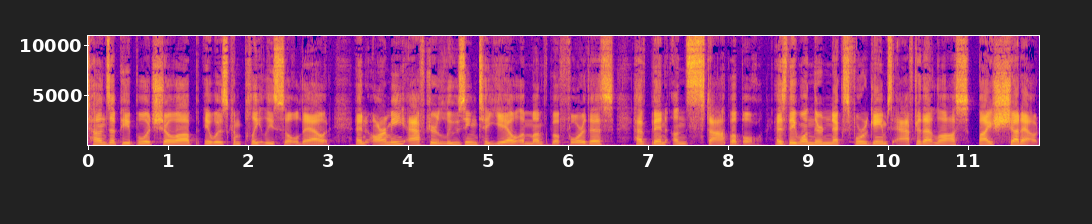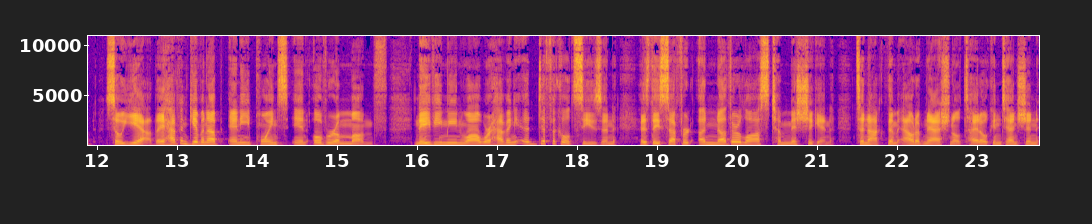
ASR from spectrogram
tons of people would show up. It was completely sold out. And Army after losing to Yale a month before this have been unstoppable as they won their next 4 games after that loss by shutout. So yeah, they haven't given up any points in over a month. Navy, meanwhile, were having a difficult season as they suffered another loss to Michigan to knock them out of national title contention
